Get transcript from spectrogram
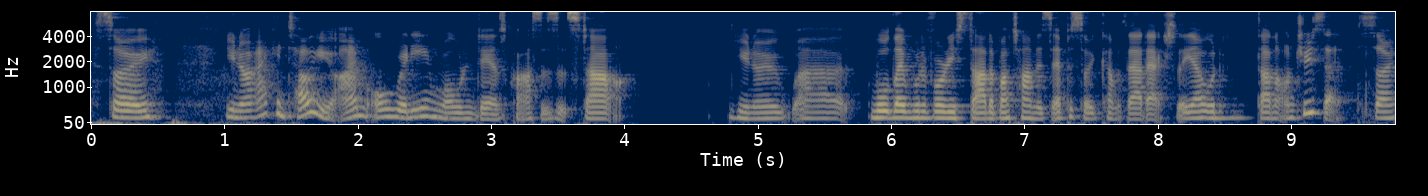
So, you know, I can tell you I'm already enrolled in dance classes that start you know, uh, well, they would have already started by the time this episode comes out, actually. I would have done it on Tuesday. So,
